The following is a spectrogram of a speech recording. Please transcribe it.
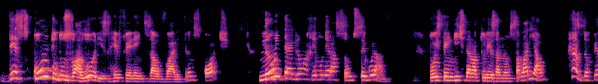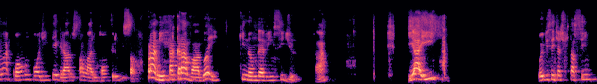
desconto dos valores referentes ao vale transporte, não integram a remuneração do segurado. pois tem nítida natureza não salarial, razão pela qual não pode integrar o salário contribuição. Para mim, está cravado aí que não deve incidir. Tá? E aí. Oi, Vicente, acho que está sem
